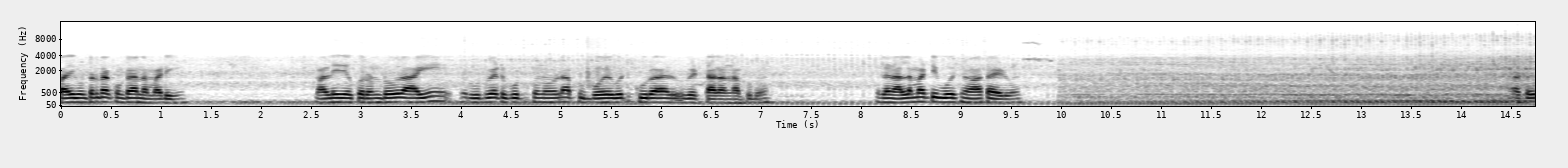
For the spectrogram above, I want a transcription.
పది గుంటలు దాకా ఉంటుంది అన్న మడి. మళ్ళీ ఒక రెండు రోజులు ఆగి రూట్ పెట్టి కుట్టుకున్న వాళ్ళు అప్పుడు బోయ కొట్టి కూర పెట్టాలన్నప్పుడు. ఇలా నల్ల మట్టి పోసినాం ఆ సైడు. అటు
